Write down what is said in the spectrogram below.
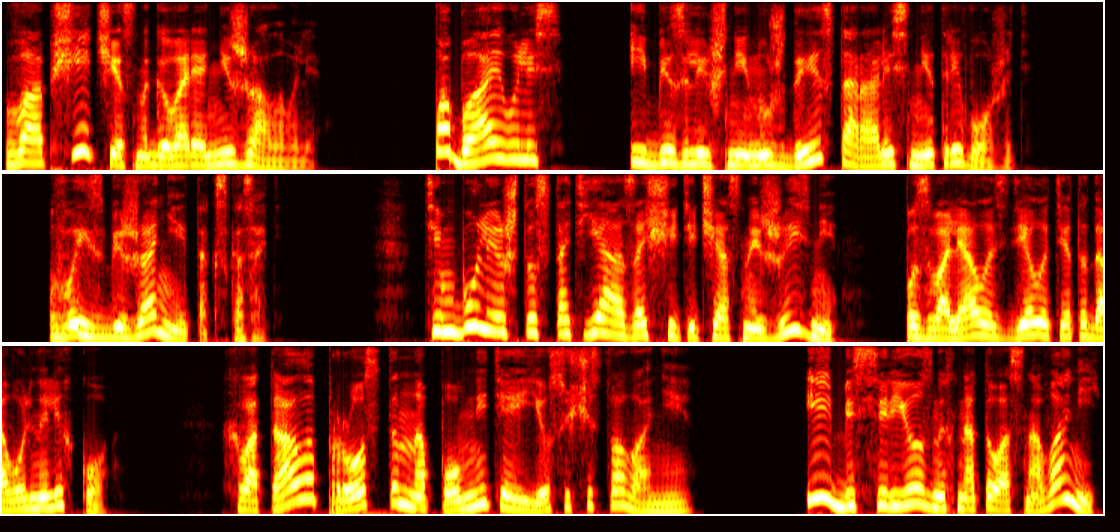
вообще, честно говоря, не жаловали. Побаивались, и без лишней нужды старались не тревожить. Во избежание, так сказать. Тем более, что статья о защите частной жизни позволяла сделать это довольно легко. Хватало просто напомнить о ее существовании. И без серьезных на то оснований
